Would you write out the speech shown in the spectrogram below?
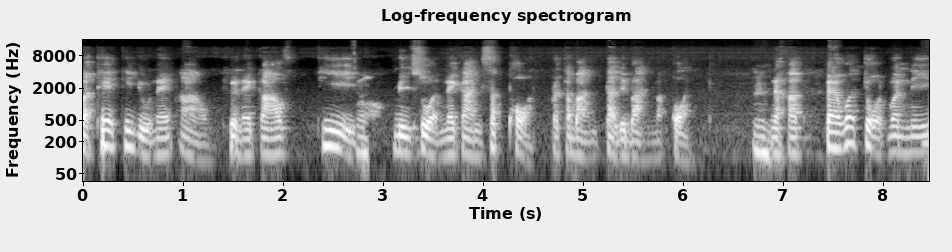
ประเทศที่อยู่ในอ่าวคือใน Gulf ที่อ๋อมีส่วนในการ support รัฐบาลตาลิบันมาก่อนอืมนะครับ แปลว่าโจทย์วันนี้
